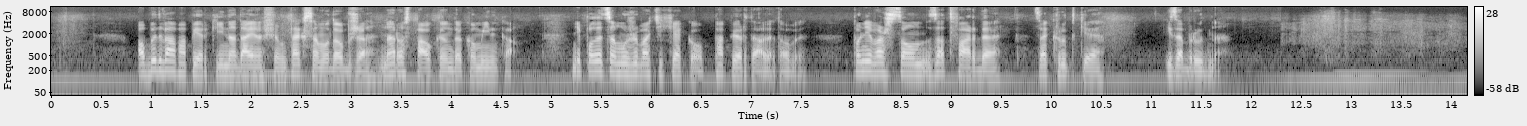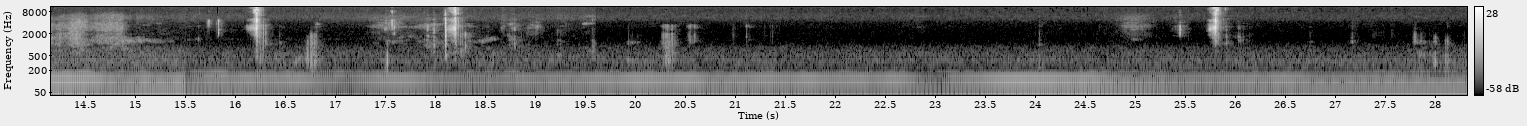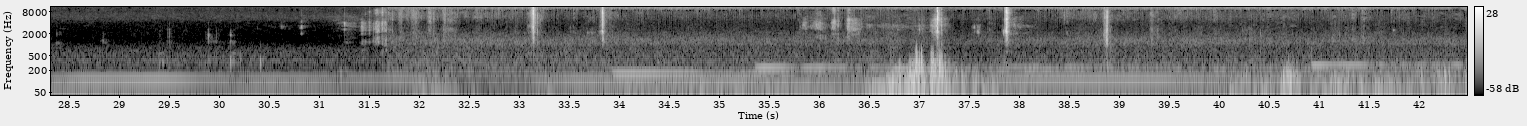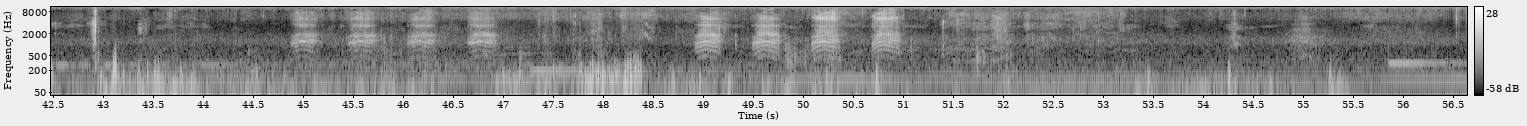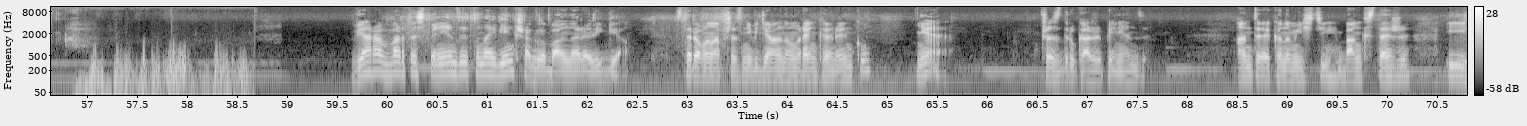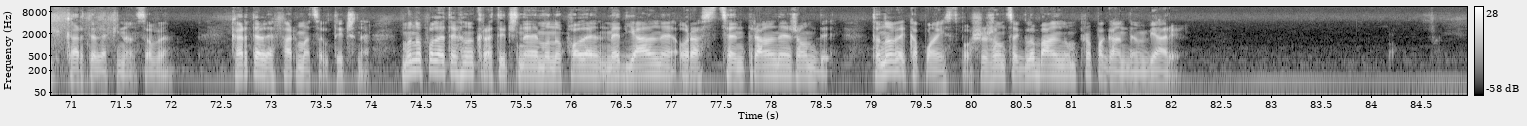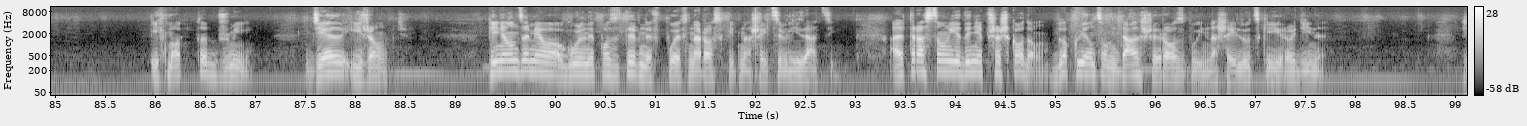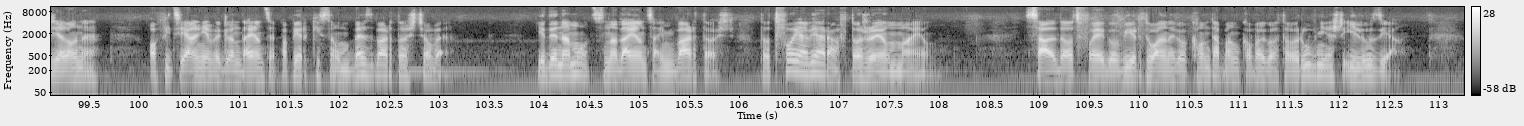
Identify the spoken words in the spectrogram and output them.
Obydwa papierki nadają się tak samo dobrze na rozpałkę do kominka. Nie polecam używać ich jako papier toaletowy, ponieważ są za twarde, za krótkie i za brudne. Wiara w wartość pieniędzy to największa globalna religia. Sterowana przez niewidzialną rękę rynku? Nie. Przez drukarzy pieniędzy. Antyekonomiści, banksterzy i ich kartele finansowe. Kartele farmaceutyczne, monopole technokratyczne, monopole medialne oraz centralne rządy to nowe kapłaństwo szerzące globalną propagandę wiary. Ich motto brzmi: dziel i rządź. Pieniądze miały ogólny pozytywny wpływ na rozkwit naszej cywilizacji, ale teraz są jedynie przeszkodą blokującą dalszy rozwój naszej ludzkiej rodziny. Zielone, oficjalnie wyglądające papierki są bezwartościowe. Jedyna moc nadająca im wartość to Twoja wiara w to, że ją mają. Saldo Twojego wirtualnego konta bankowego to również iluzja,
